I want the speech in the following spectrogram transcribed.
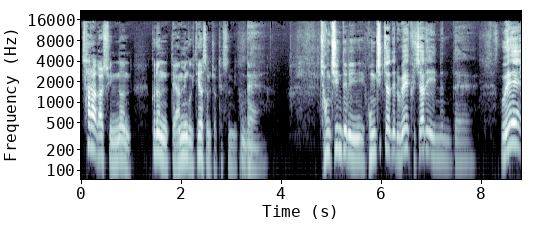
살아갈 수 있는 그런 대한민국이 되었으면 좋겠습니다. 네. 정치인들이 공직자들이 왜 그 자리에 있는데 왜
